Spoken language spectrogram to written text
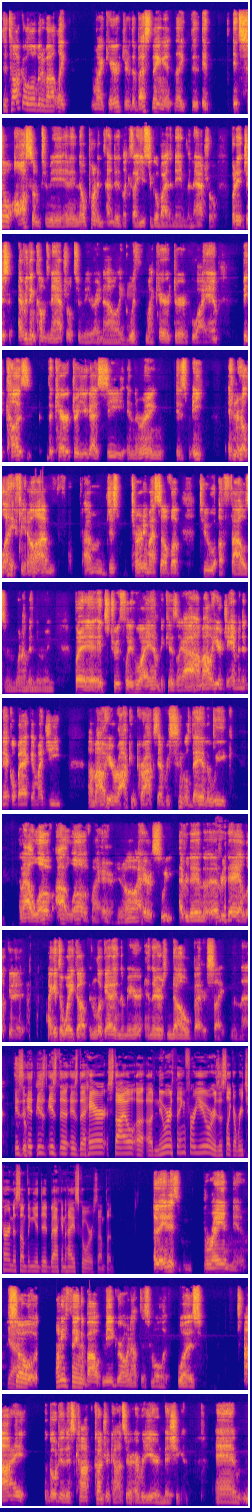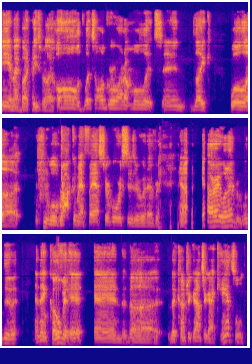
to talk a little bit about like my character, the best thing, it, like the, it, it's so awesome to me, and in no pun intended, like 'cause I used to go by the name The Natural, but it just everything comes natural to me right now, like Mhm. with my character and who I am, because the character you guys see in the ring is me in real life. You know, I'm I'm just turning myself up to a thousand when I'm in the ring but it, it's truthfully who I am because like I, I'm out here jamming the Nickelback in my Jeep. I'm out here rocking Crocs every single day of the week, and I love I love my hair. You know, my hair is sweet. Every day in the every day I look at it, I get to wake up and look at it in the mirror, and there's no better sight than that. Is is is, the is the hairstyle a, a newer thing for you, or is this like a return to something you did back in high school or something? Uh, It is brand new. Yeah. So funny thing about me growing out this mullet was I go to this con- country concert every year in Michigan. And me and my buddies were like, "Oh, let's all grow out our mullets and like we'll uh we'll rock them at faster horses or whatever." Yeah, all right, whatever, we'll do it. And then COVID hit, and the the country concert got canceled.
